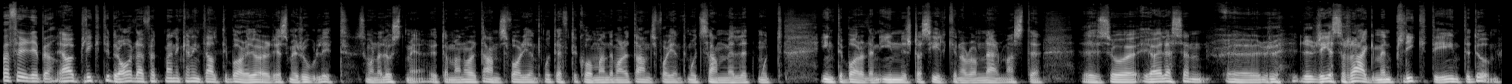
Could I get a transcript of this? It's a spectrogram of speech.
Varför är det bra? Ja, plikt är bra därför att man kan inte alltid bara göra det som är roligt, som man har lust med. Utan man har ett ansvar gentemot efterkommande, man har ett ansvar gentemot samhället, mot inte bara den innersta cirkeln av de närmaste. Eh, så jag är ledsen, eh, res ragg, men plikt är inte dumt.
